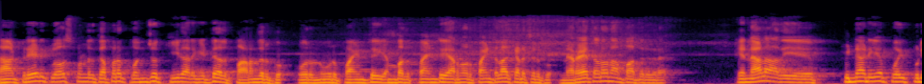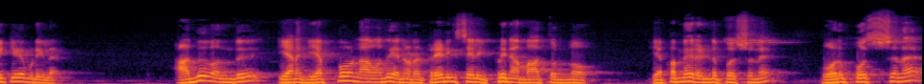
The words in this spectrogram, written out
நான் ட்ரேடு க்ளோஸ் பண்ணதுக்கப்புறம் கொஞ்சம் கீழே இறங்கிட்டு அது பறந்துருக்கும். ஒரு நூறு பாயிண்ட்டு எண்பது பாயிண்ட்டு இரநூறு பாயிண்ட்லாம் கிடச்சிருக்கும். நிறைய தடவை நான் பார்த்துருக்குறேன். என்னால் அதை பின்னாடியே போய் பிடிக்கவே முடியல. அது வந்து எனக்கு எப்போ நான் வந்து என்னோட ட்ரேடிங் ஸ்டைல் இப்படி நான் மாற்றணும் எப்பவுமே ரெண்டு பொசிஷனு ஒரு பொசிஷனை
